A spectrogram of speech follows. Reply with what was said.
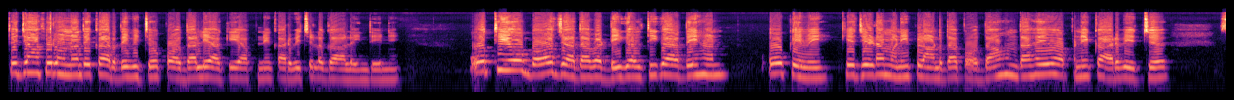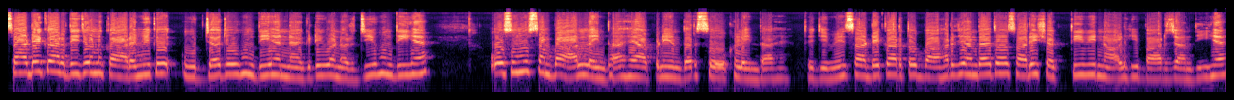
ਤੇ ਜਾਂ ਫਿਰ ਉਹਨਾਂ ਦੇ ਘਰ ਦੇ ਵਿੱਚੋਂ ਪੌਦਾ ਲਿਆ ਕੇ ਆਪਣੇ ਘਰ ਵਿੱਚ ਲਗਾ ਲੈਂਦੇ ਨੇ। ਉੱਥੇ ਉਹ ਬਹੁਤ ਜ਼ਿਆਦਾ ਵੱਡੀ ਗਲਤੀ ਕਰਦੇ ਹਨ। ਉਹ ਕਿਵੇਂ ਕਿ ਜਿਹੜਾ ਮਨੀ ਪਲਾਂਟ ਦਾ ਪੌਦਾ ਹੁੰਦਾ ਹੈ, ਉਹ ਆਪਣੇ ਘਰ ਵਿੱਚ ਸਾਡੇ ਘਰ ਦੀ ਜੋ ਨਕਾਰਾਤਮਕ ਊਰਜਾ ਜੋ ਹੁੰਦੀ ਹੈ 네ਗੇਟਿਵ એનર્ਜੀ ਹੁੰਦੀ ਹੈ ਉਸ ਨੂੰ ਸੰਭਾਲ ਲੈਂਦਾ ਹੈ, ਆਪਣੇ ਅੰਦਰ ਸੋਖ ਲੈਂਦਾ ਹੈ। ਤੇ ਜਿਵੇਂ ਸਾਡੇ ਘਰ ਤੋਂ ਬਾਹਰ ਜਾਂਦਾ ਹੈ, ਤਾਂ ਉਹ ਸਾਰੀ ਸ਼ਕਤੀ ਵੀ ਨਾਲ ਹੀ ਬਾਹਰ ਜਾਂਦੀ ਹੈ।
